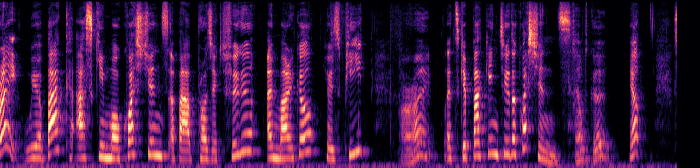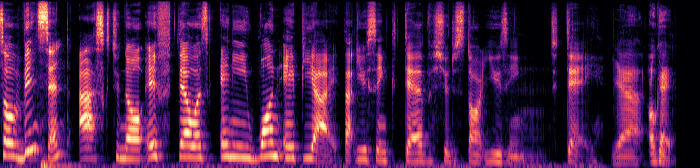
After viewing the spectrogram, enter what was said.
All right, we are back asking more questions about Project Fugu. I'm Mariko. Here's Pete. All right. Let's get back into the questions. Sounds good. Yep. So Vincent asked to know if there was any one API that you think dev should start using today. Yeah, okay.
